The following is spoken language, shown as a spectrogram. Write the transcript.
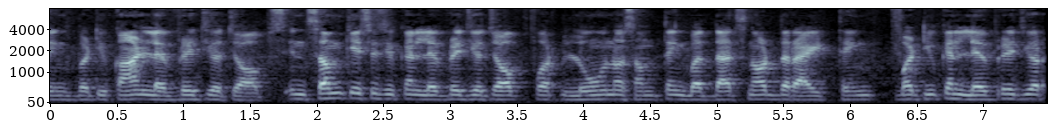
things but you can't leverage your jobs. In some cases you can leverage your job for loan or something but that's not the right thing. But you can leverage your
